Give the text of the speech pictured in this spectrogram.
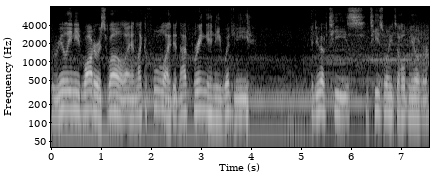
Really need water as well, and like a fool, I did not bring any with me. I do have teas. The teas will need to hold me over.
